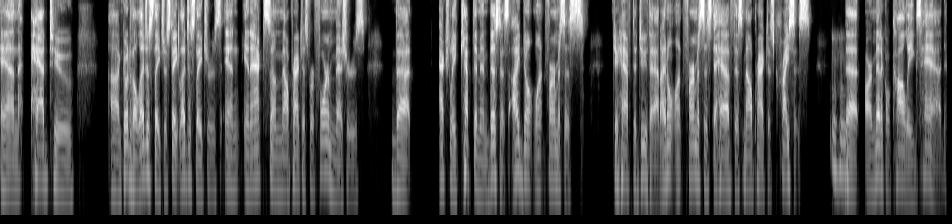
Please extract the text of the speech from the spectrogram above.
and had to uh, go to the legislature, state legislatures, and enact some malpractice reform measures that actually kept them in business. I don't want pharmacists to have to do that. I don't want pharmacists to have this malpractice crisis mm-hmm. that our medical colleagues had,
